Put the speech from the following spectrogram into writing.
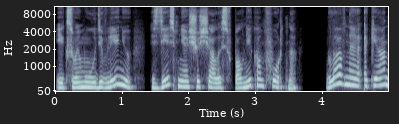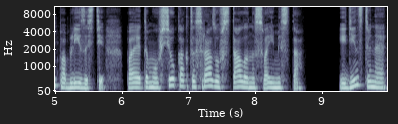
И, к своему удивлению, здесь мне ощущалось вполне комфортно. Главное, океан поблизости, поэтому все как-то сразу встало на свои места. Единственное,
